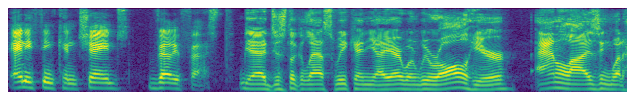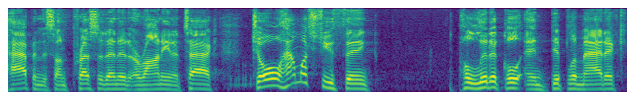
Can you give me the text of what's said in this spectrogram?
Anything can change very fast. Yeah, just look at last weekend, Yair, when we were all here analyzing what happened, this unprecedented Iranian attack. Joel, how much do you think political and diplomatic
